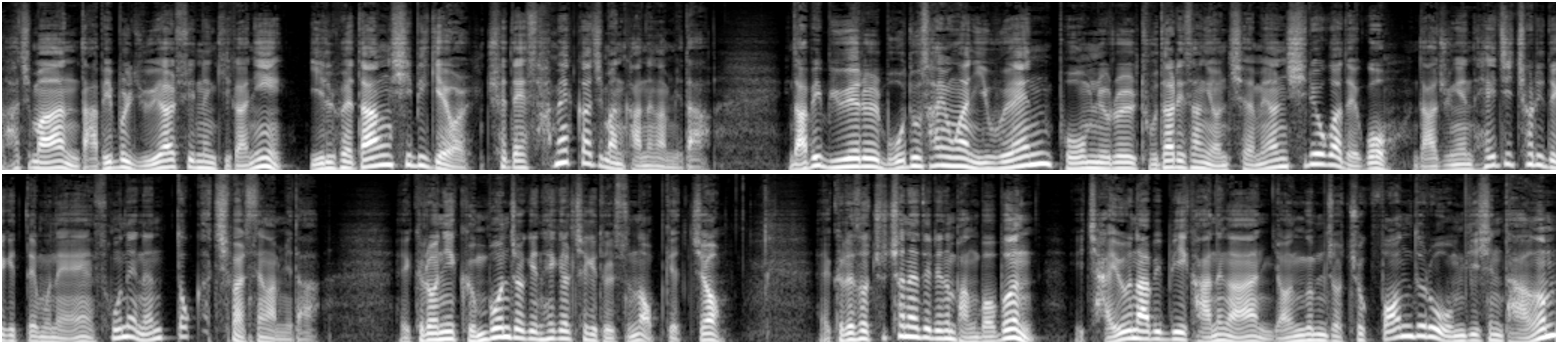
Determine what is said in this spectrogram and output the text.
하지만 납입을 유예할 수 있는 기간이 1회당 12개월, 최대 3회까지만 가능합니다. 납입 유예를 모두 사용한 이후엔 보험료를 두 달 이상 연체하면 실효가 되고 나중엔 해지 처리되기 때문에 손해는 똑같이 발생합니다. 예, 그러니 근본적인 해결책이 될 수는 없겠죠. 예, 그래서 추천해드리는 방법은 자유 납입이 가능한 연금저축 펀드로 옮기신 다음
